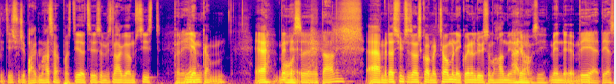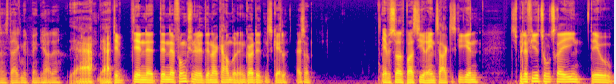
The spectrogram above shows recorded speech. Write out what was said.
det, det synes jeg bare ikke, Mata har præsteret til, som vi snakkede om sidst i hjemmekampen. Ja, men, Vores øh, darling. Ja, men der synes jeg så, at Scott McTominay går ind og løser meget mere. Ja, det må man sige. Men, øhm, det, er, det er sådan en stærk midtbane, de har der. Ja, ja det, den, er, den er funktionel, den her kamp, og den gør det, den skal. Altså, jeg vil så også bare sige rent taktisk igen. De spiller 4-2-3-1. Det er jo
